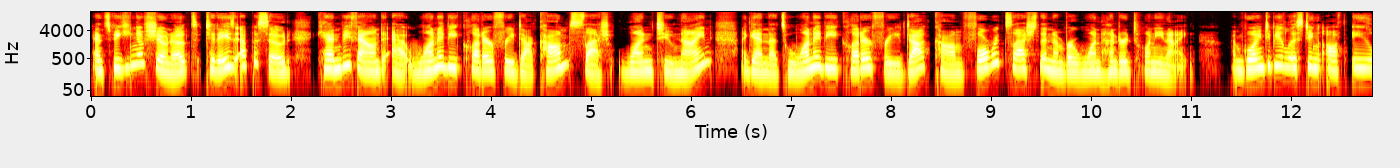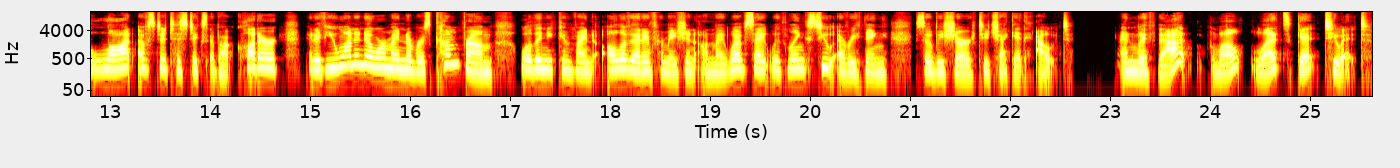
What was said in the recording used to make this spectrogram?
And speaking of show notes, today's episode can be found at wannabeclutterfree.com slash 129. Again, that's wannabeclutterfree.com forward slash the number 129. I'm going to be listing off a lot of statistics about clutter. And if you want to know where my numbers come from, well, then you can find all of that information on my website with links to everything. So be sure to check it out. And with that, well, let's get to it.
